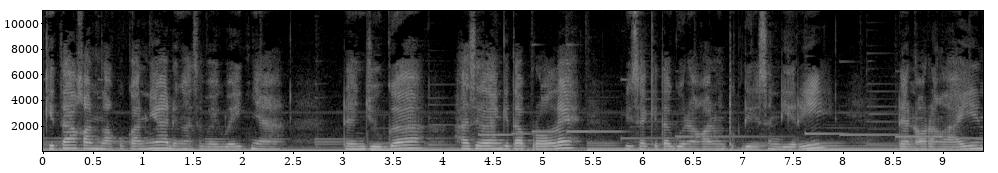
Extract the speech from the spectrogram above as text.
kita akan melakukannya dengan sebaik-baiknya dan juga hasil yang kita peroleh bisa kita gunakan untuk diri sendiri dan orang lain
